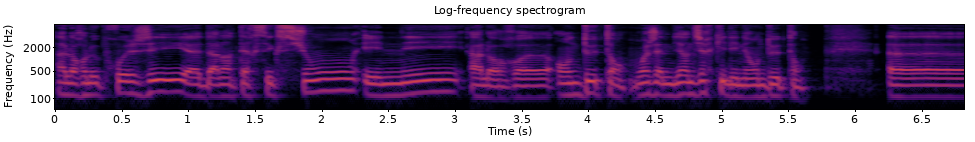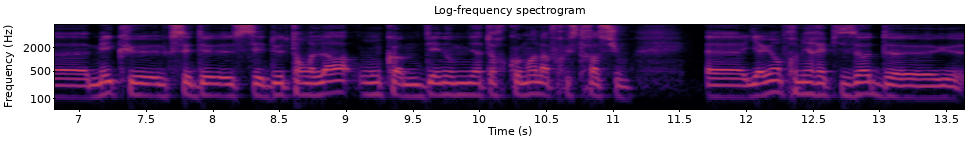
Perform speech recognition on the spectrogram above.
Alors le projet euh, d'À l'intersection est né alors euh, en deux temps. Moi j'aime bien dire qu'il est né en deux temps. Euh, mais que ces deux, ces deux temps-là ont comme dénominateur commun la frustration. Euh, il y a eu un premier épisode euh,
